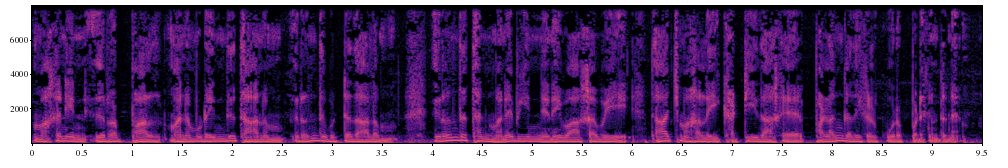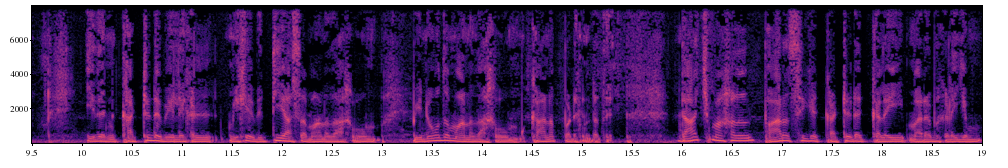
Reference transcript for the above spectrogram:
மகனின் இறப்பால் மனமுடைந்து தானும் இறந்து விட்டதாலும் இறந்த தன் மனைவியின் நினைவாகவே தாஜ்மஹாலை கட்டியதாக பழங்கதைகள் கூறப்படுகின்றன. இதன் கட்டிட வேலைகள் மிக வித்தியாசமானதாகவும் வினோதமானதாகவும் காணப்படுகின்றது. தாஜ்மஹால் பாரசீக கட்டிடக்கலை மரபுகளையும்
